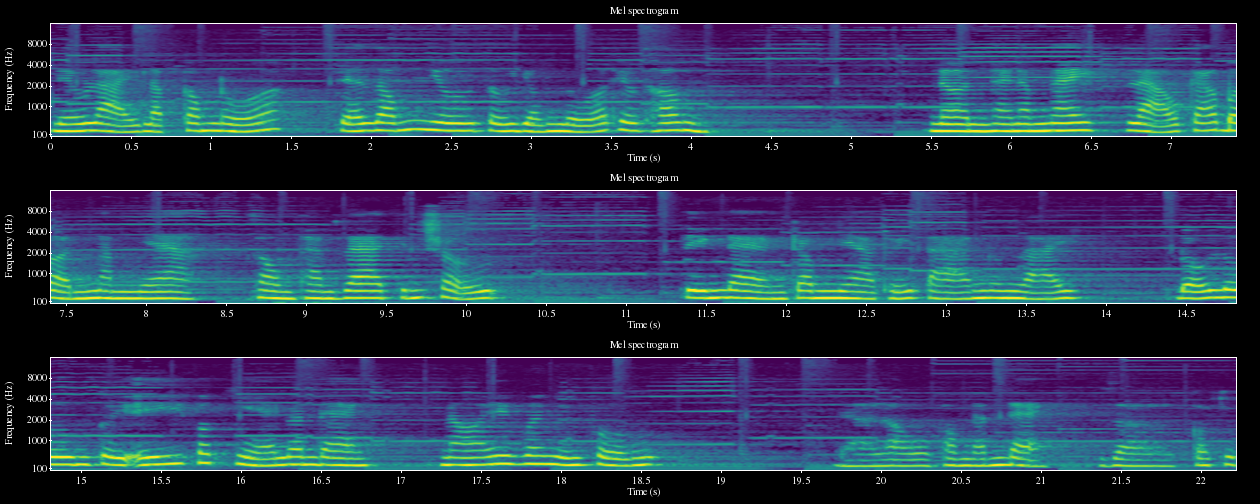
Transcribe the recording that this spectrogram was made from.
nếu lại lập công nữa, sẽ giống như tự dọn lửa theo thân. Nên hai năm nay, lão cáo bệnh nằm nhà, không tham gia chính sự. Tiếng đàn trong nhà thủy tạ ngưng lại, Đỗ Lương tùy ý vất nhẹ lên đàn, nói với Nguyễn Phượng Đã lâu không đánh đàn, giờ có chút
